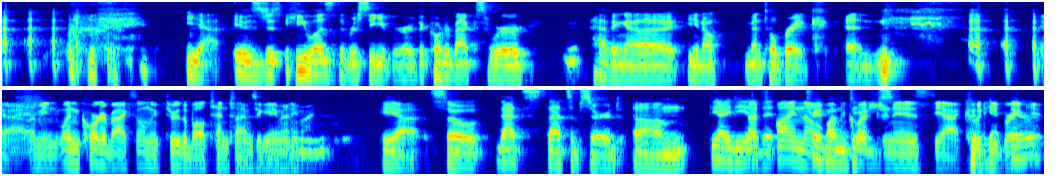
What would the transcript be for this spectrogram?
Yeah, it was just he was the receiver. The quarterbacks were having a you know mental break, and yeah, I mean, when quarterbacks only threw the ball ten times a game anyway. yeah, so that's that's absurd. Um, the idea That's that fine though. Trevon the Diggs question is, yeah, could could he break there, it?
